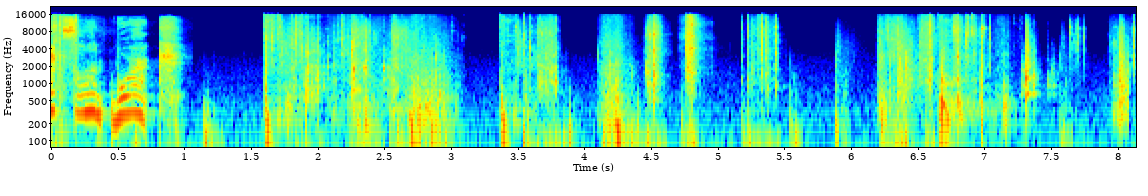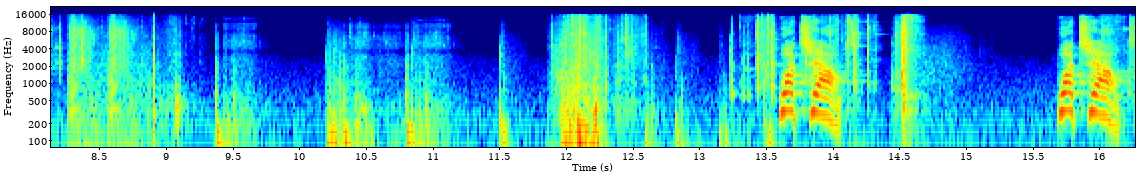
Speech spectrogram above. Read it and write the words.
Excellent work. Watch out! Watch out!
